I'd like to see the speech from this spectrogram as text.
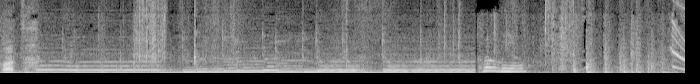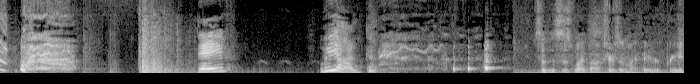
What the? Dave? Leon, So this is why boxers are my favorite breed.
